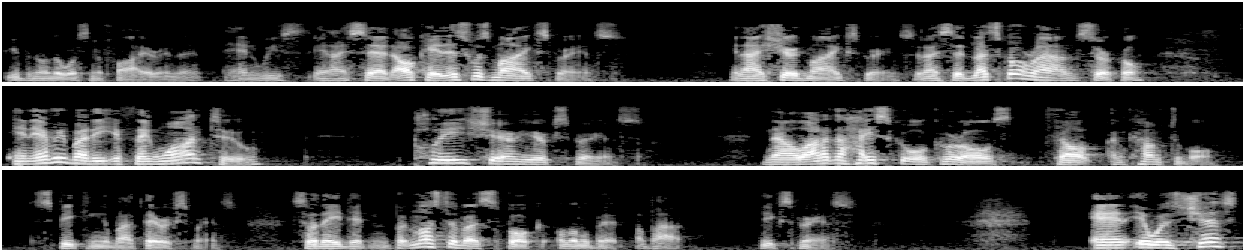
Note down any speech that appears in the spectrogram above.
even though there wasn't a fire in it. And, we, and I said, okay, this was my experience. And I shared my experience. And I said, let's go around circle. And everybody, if they want to, please share your experience. Now, a lot of the high school girls felt uncomfortable speaking about their experience, so they didn't. But most of us spoke a little bit about the experience. And it was just,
